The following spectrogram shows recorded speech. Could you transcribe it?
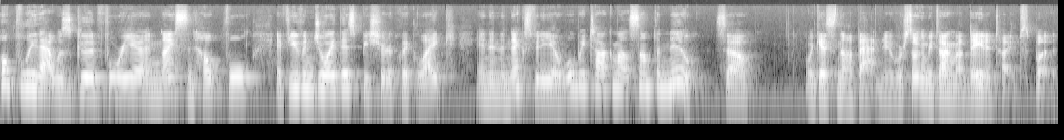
Hopefully that was good for you and nice and helpful. If you've enjoyed this, be sure to click like, and in the next video, we'll be talking about something new. So, well, I guess not that new. We're still gonna be talking about data types, but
